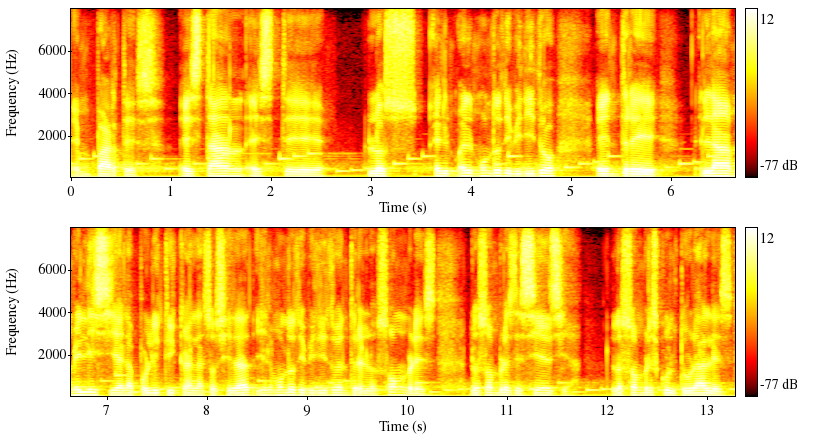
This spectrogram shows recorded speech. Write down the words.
en partes. Están este, el, mundo dividido entre la milicia, la política, la sociedad y el mundo dividido entre los hombres, los hombres de ciencia, los hombres culturales.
